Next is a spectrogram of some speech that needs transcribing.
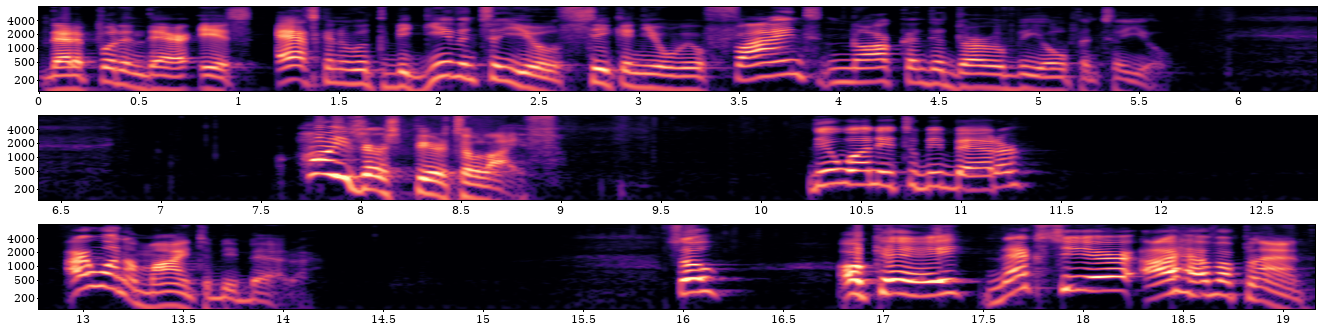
that I put in there is asking will be given to you, seeking you will find, knocking the door will be open to you. How is your spiritual life? Do you want it to be better? I want mine to be better. So, okay, next year I have a plan.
